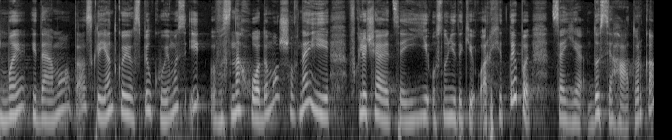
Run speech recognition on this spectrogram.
ми йдемо та, з клієнткою, спілкуємось і знаходимо, що в неї включаються її основні такі архетипи: це є досягаторка,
